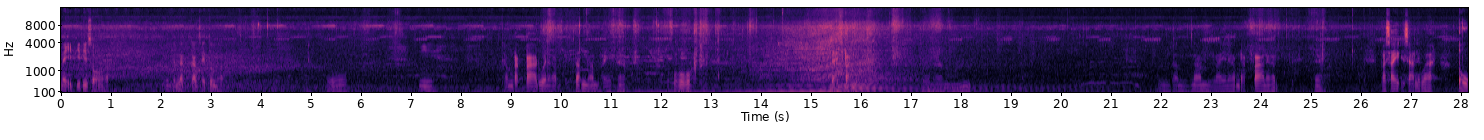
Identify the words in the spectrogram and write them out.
ในอีพีที่สองนะครับนี่เป็นหลักการใส่ตุ้นครับโอ้มี ทำดักปลาด้วยนะครับตามน้ำไหลนะครับโอ้ได้ปลาเลยตัวน้ำทำน้ำไหลนะครับ ดักปลานะครับเออภาษาอีสานเรียกว่าโต่ง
